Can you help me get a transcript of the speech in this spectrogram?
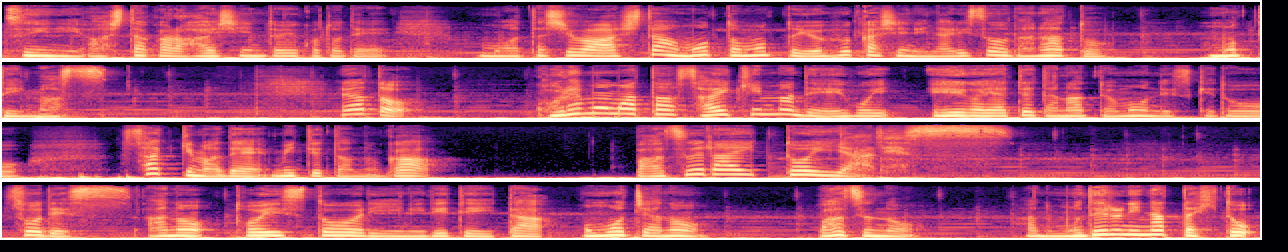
ついに明日から配信ということでもう私は明日はもっともっと夜更かしになりそうだなと思っています。であとこれもまた最近まで英語映画やってたなって思うんですけどさっきまで見てたのがバズ・ライトイヤーです。そうです。あの「トイ・ストーリー」に出ていたおもちゃのバズのあのモデルになった人。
